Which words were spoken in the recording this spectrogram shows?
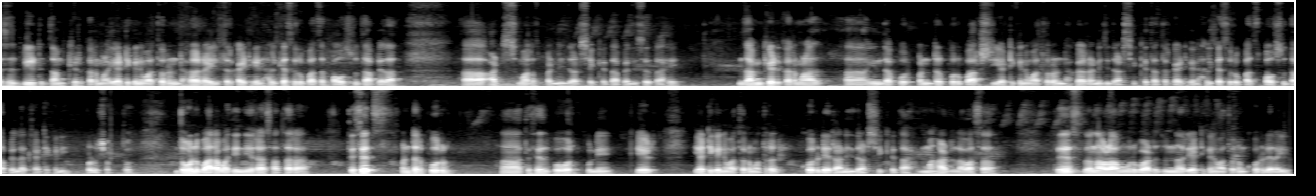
तसेच बीड जामखेड करमाळा या ठिकाणी वातावरण ढगाळ राहील तर काही ठिकाणी हलक्या स्वरूपाचा पाऊससुद्धा आपल्याला आठच्या सुमारास पडण्याची दाट शक्यता आपल्याला दिसत आहे. जामखेड करमाळा इंदापूर पंढरपूर बार्शी या ठिकाणी वातावरण ढगाळ राहण्याची दाट शक्यता तर काही ठिकाणी हलक्या स्वरूपाचा पाऊससुद्धा आपल्याला त्या ठिकाणी पडू शकतो. दोन बारामती नेरा सातारा तसेच पंढरपूर तसेच भोर पुणे खेड या ठिकाणी वातावरण मात्र कोरडे राहण्याची दाट शक्यता आहे. महाड लवासा तसेच लोणावळा मुरबाड जुन्नर या ठिकाणी वातावरण कोरडे राहील.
